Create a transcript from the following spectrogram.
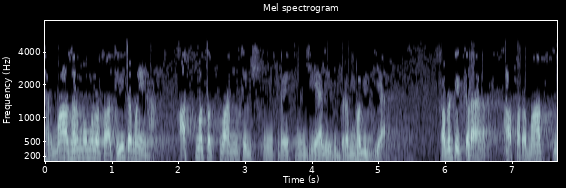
ధర్మాధర్మములకు అతీతమైన ఆత్మతత్వాన్ని తెలుసుకునే ప్రయత్నం చేయాలి. ఇది బ్రహ్మ విద్య కాబట్టి ఇక్కడ ఆ పరమాత్మ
